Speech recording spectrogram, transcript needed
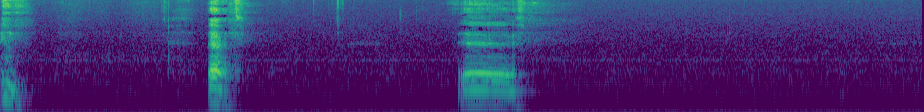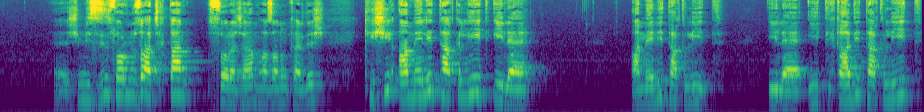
evet. Ee, şimdi sizin sorunuzu açıktan soracağım Hazanım kardeş. Kişi ameli taklit ile ameli taklit ile itikadi taklit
